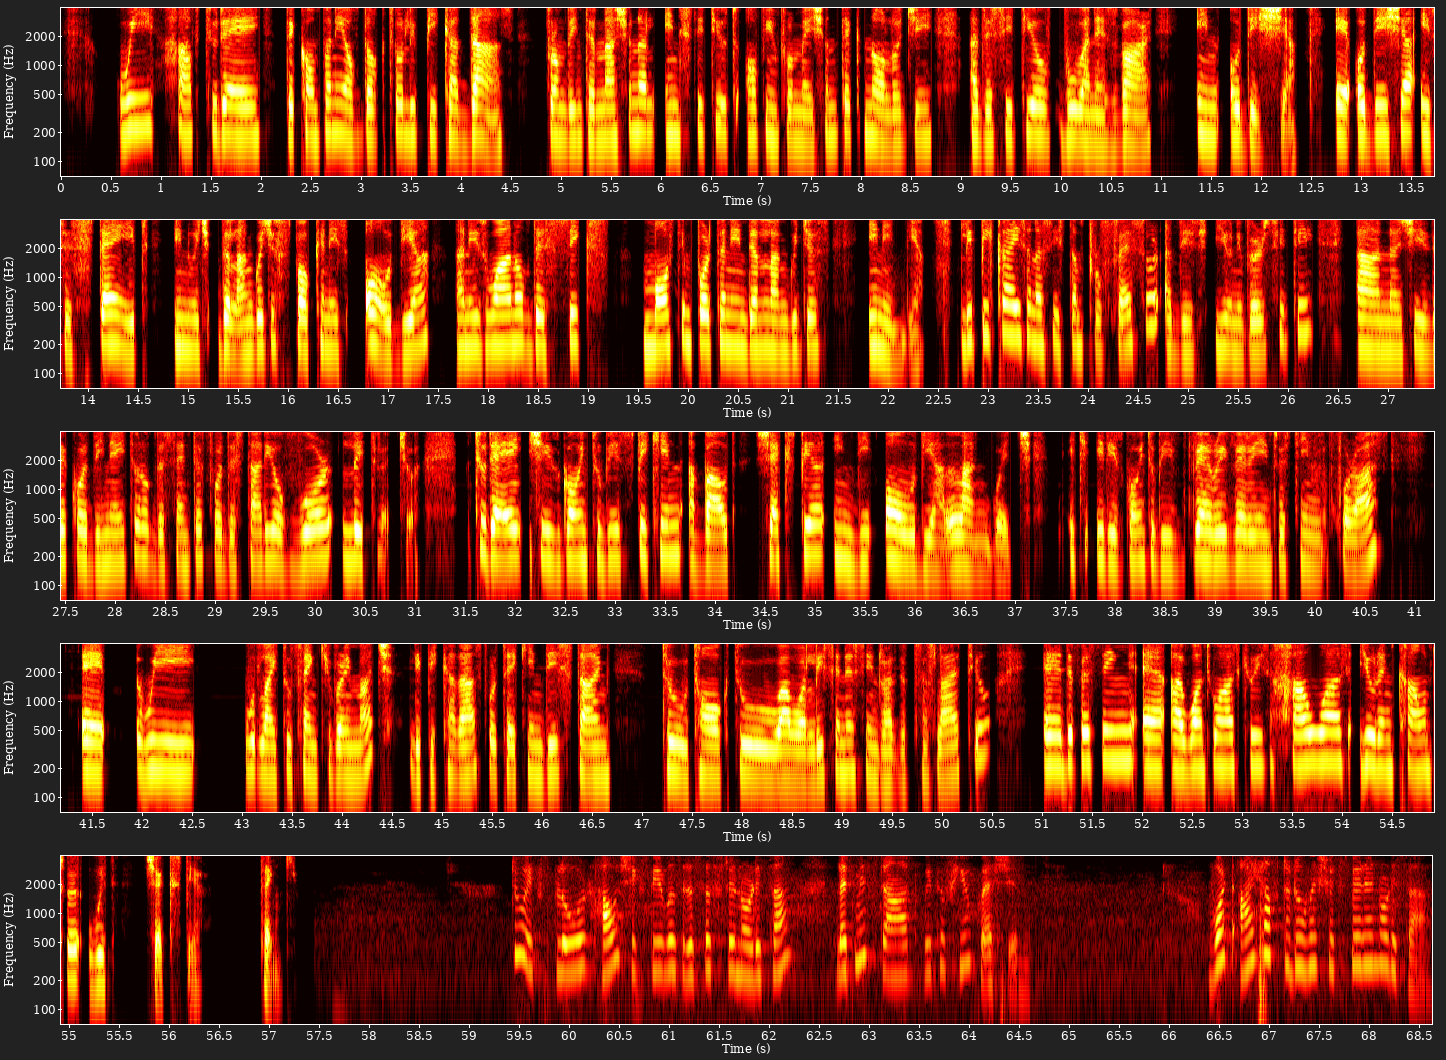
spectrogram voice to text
We have today the company of Dr. Lipika Das from the International Institute of Information Technology at the city of Bhubaneswar in Odisha. Uh, Odisha is a state in which the language spoken is Odia and is one of the six most important Indian languages in India. Lipika is an assistant professor at this university and uh, she is the coordinator of the Center for the Study of World Literature. Today, she is going to be speaking about Shakespeare in the Odia language. It, it is going to be very, very interesting for us. Uh, we would like to thank you very much, Lipika Das, for taking this time to talk to our listeners in Radio Translatio. Uh, the first thing uh, I want to ask you is how was your encounter with Shakespeare? Thank you. To explore how Shakespeare was received in Odisha, let me start with a few questions. What I have to do with Shakespeare in Odisha?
